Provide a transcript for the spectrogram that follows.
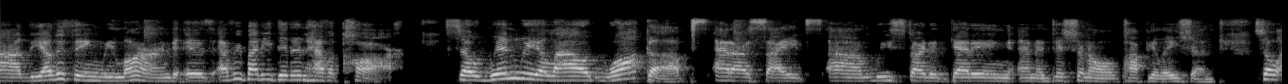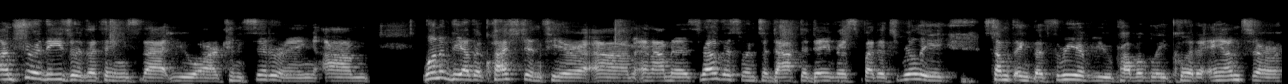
Uh, the other thing we learned is everybody didn't have a car. So when we allowed walk-ups at our sites, um, we started getting an additional population. So I'm sure these are the things that you are considering. Um, one of the other questions here, um, and I'm going to throw this one to Dr. Davis, but it's really something the three of you probably could answer.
